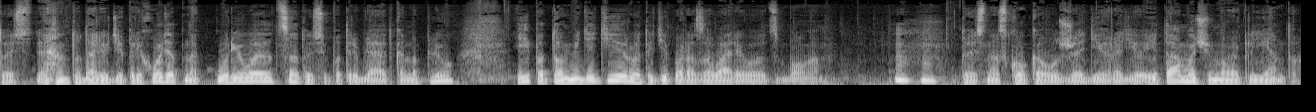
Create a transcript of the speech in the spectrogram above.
То есть туда люди приходят, накуриваются, то есть употребляют коноплю, и потом медитируют и типа разговаривают с Богом. Угу. То есть насколько уже деградирует. И там очень много клиентов,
